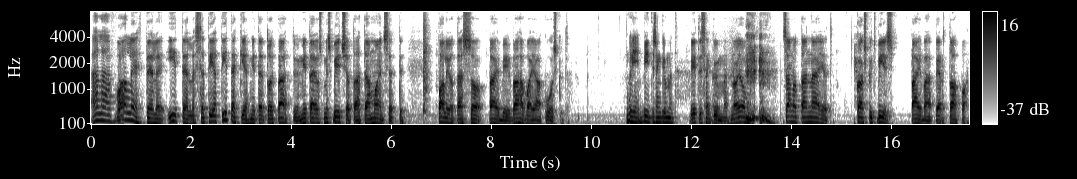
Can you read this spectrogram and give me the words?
Älä valehtele itelle. Sä tiedät itekin, että miten toi päättyy. Mitä jos me switchataan tää mindsetti. Paljon tässä on päiviä, vähän vajaa 60. Niin, 50. 50. No joo, sanotaan näin, että 25 päivää per tapa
